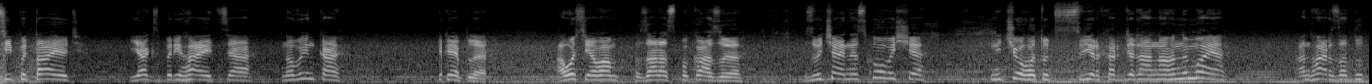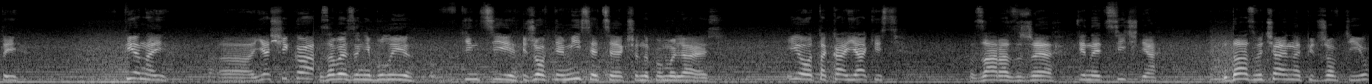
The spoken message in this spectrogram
Всі питають, як зберігається новинка Кеплер. А ось я вам зараз показую звичайне сховище. Нічого тут сверхординарного немає. Ангар задутий піною. Е, Ящика завезені були в кінці жовтня місяця, якщо не помиляюсь. І от така якість зараз вже кінець січня. Да, звичайно, піджовтів.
